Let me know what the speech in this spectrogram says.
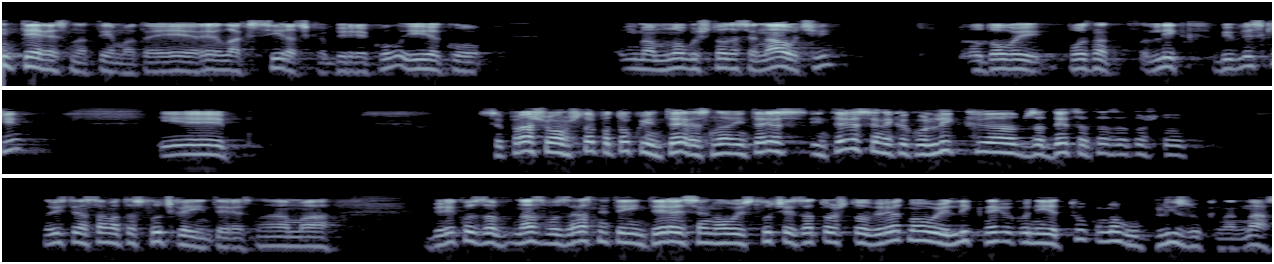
интересна темата, е релаксирачка, би рекол, иако има многу што да се научи од овој познат лик библиски. И се прашувам што е па толку интересна. Интерес, интерес е некако лик за децата, затоа што наистина самата случка е интересна, ама би рекол за нас возрастните е интересен овој случај, затоа што веројатно овој лик некако не е толку многу близок на нас,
